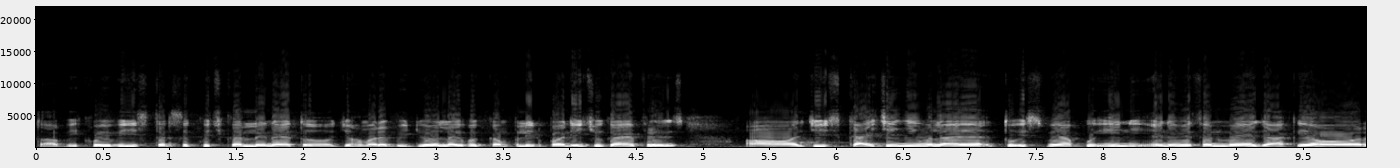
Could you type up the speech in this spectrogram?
तो अभी कोई भी इस तरह से कुछ कर लेना है तो जो हमारा वीडियो लगभग कंप्लीट बन ही चुका है फ्रेंड्स और जो स्काई चेंजिंग वाला है तो इसमें आपको इन एनिमेशन में जाके और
